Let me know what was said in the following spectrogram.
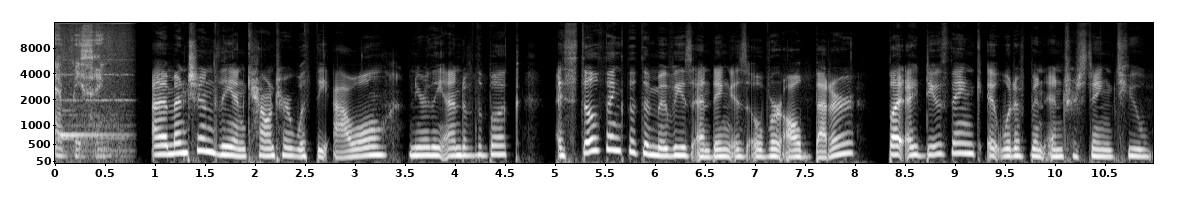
Everything. I mentioned the encounter with the owl near the end of the book. I still think that the movie's ending is overall better, but I do think it would have been interesting to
